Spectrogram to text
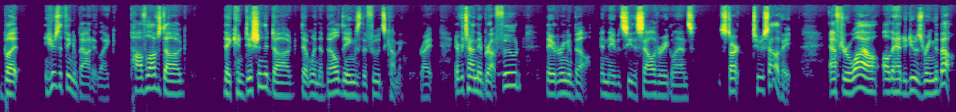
But here's the thing about it like pavlov's dog they conditioned the dog that when the bell dings the food's coming right? Every time they brought food they would ring a bell and they would see the salivary glands start to salivate. After a while all they had to do was ring the bell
